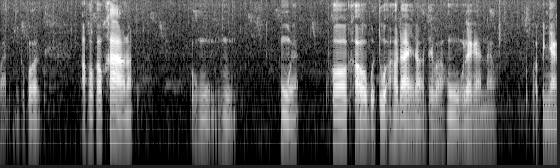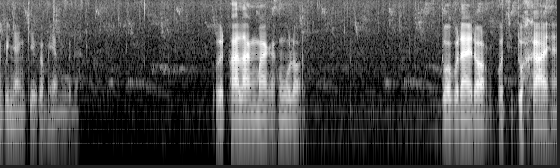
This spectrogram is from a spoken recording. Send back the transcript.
วัดมันก็เพราะเอาพอคร่าวๆเนาะพอฮู้ฮู้ฮู้นะพอเขาบ่ตัวเฮาได้เนาะแต่ว่าฮู้แล้วกันนะว่าเป็นยังเป็นยังเกี่ยวกับแอมก็ได้เปิดพาลังมากก็ฮู้แล้ว ตัวบ่ได้ดอกคนสิตัวขายฮะ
